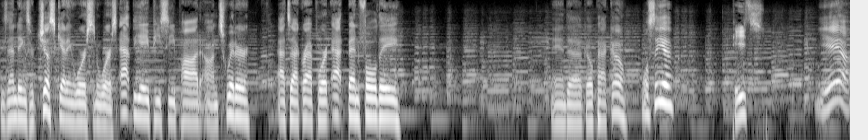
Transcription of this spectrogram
these endings are just getting worse and worse. At the APC Pod on Twitter, at Zach Rapport, at Ben Foldy. And uh, go pack go. We'll see you. Peace. Yeah.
